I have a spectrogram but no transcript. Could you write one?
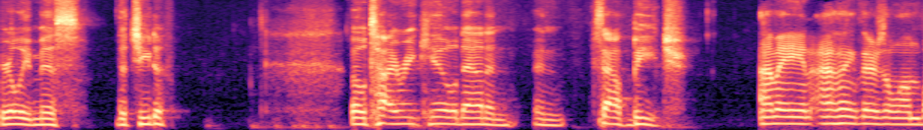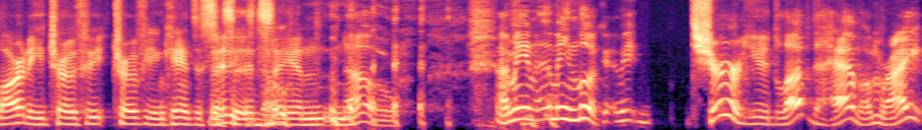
really miss the cheetah? Oh, Tyreek Hill down in in South Beach. I mean, I think there's a Lombardi trophy trophy in Kansas City says that's no. saying no. I mean, I mean, look, I mean, sure, you'd love to have them, right?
